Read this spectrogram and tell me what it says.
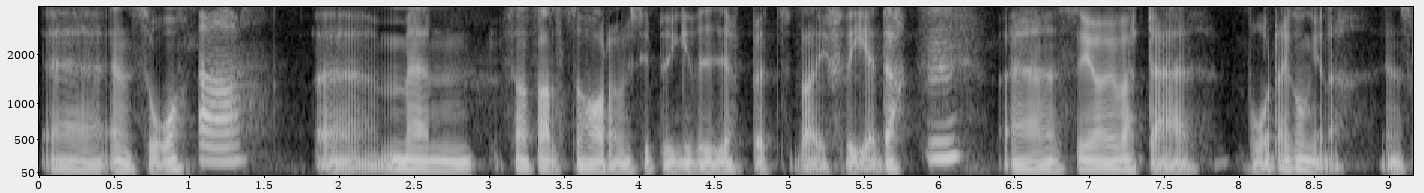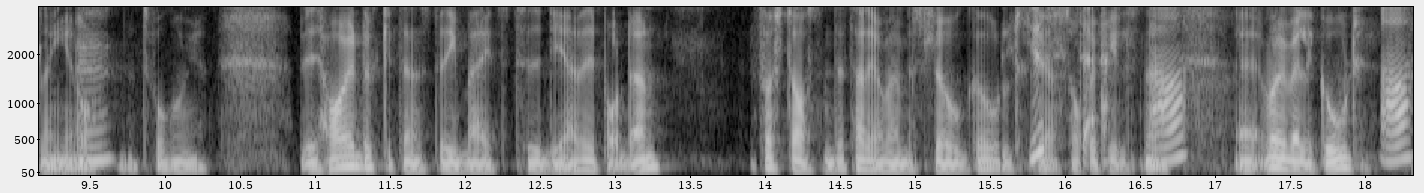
eh, än så. ja. Eh, Men framförallt så har de ju sitt bryggeri öppet varje fredag. Eh, Så jag har ju varit där båda gångerna än så länge då. Två gånger. Vi har ju druckit en Stigbergs tidigare i podden. Första avsnittet hade jag med mig Slow Gold, deras det. hoppepilsner. Ja. Eh, var ju väldigt god. Ja.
